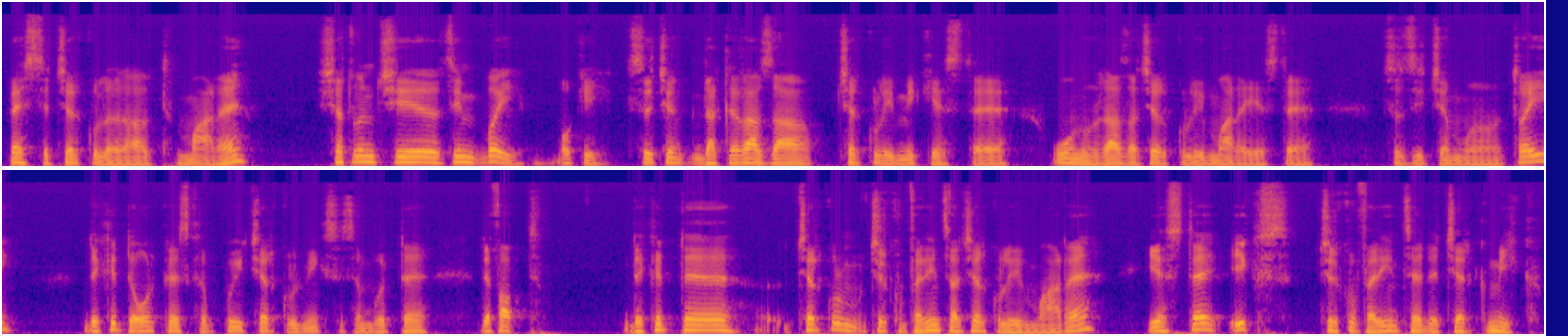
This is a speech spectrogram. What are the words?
peste cercul alt mare și atunci zim, băi, ok, să zicem, dacă raza cercului mic este 1, raza cercului mare este, să zicem, 3, de câte ori crezi că pui cercul mic să se învârte, de fapt, de câte cercul, circunferința cercului mare este X circunferințe de cerc mic.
